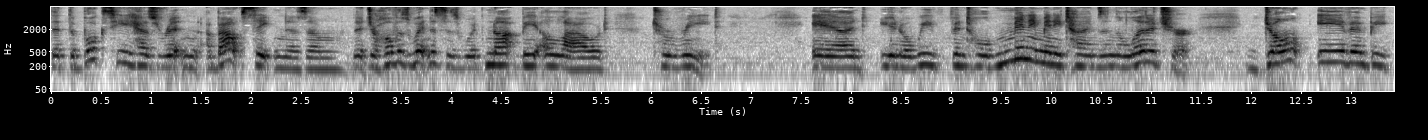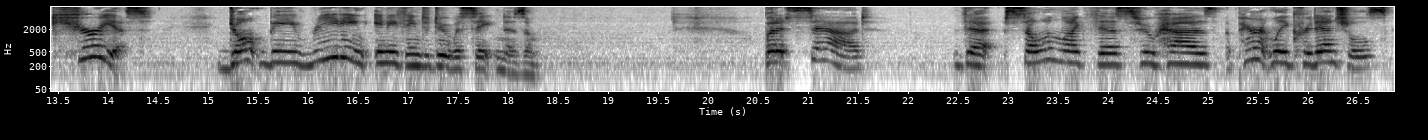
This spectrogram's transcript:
that the books he has written about Satanism, that Jehovah's Witnesses would not be allowed to read. And, you know, we've been told many, many times in the literature don't even be curious. Don't be reading anything to do with Satanism. But it's sad that someone like this who has apparently credentials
